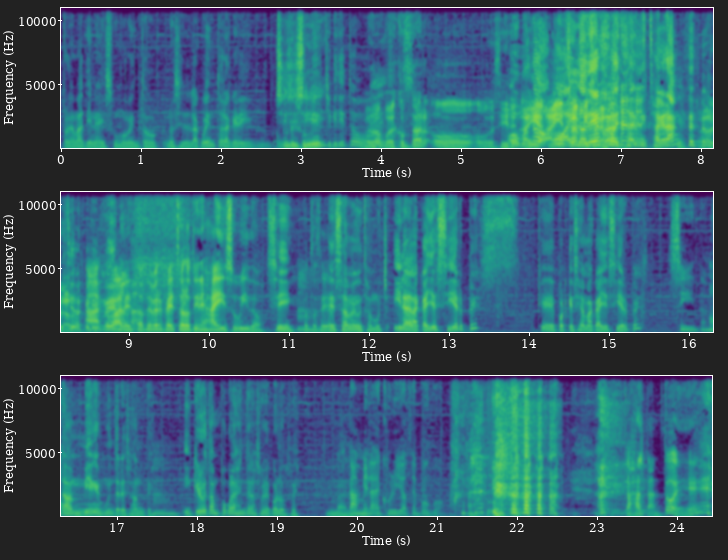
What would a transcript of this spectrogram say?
Porque además tiene ahí su momento, no sé si la cuento, la queréis Sí, resumir sí. chiquitito. Bueno, lo puedes contar o, o decir. o bueno, ahí, o está ahí lo mi dejo, Instagram. está en mi Instagram. claro. si Ah, vale, entonces perfecto, lo tienes ahí subido. Sí, Mm. Entonces esa me gusta mucho. Y la de la calle Sierpes, que ¿por qué se llama calle Sierpes? Sí, también. También es muy interesante. Mm. Y creo que tampoco la gente la suele conocer. Vale. También la descubrí yo hace poco. Estás al tanto, ¿eh?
